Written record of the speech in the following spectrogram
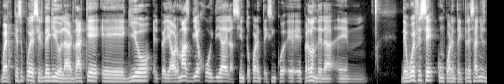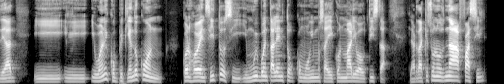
bueno, ¿qué se puede decir de Guido? La verdad que eh, Guido, el peleador más viejo hoy día de las 145, eh, perdón, de la em, de UFC, con 43 años de edad y, bueno, y compitiendo con, con jovencitos y, muy buen talento, como vimos ahí con Mario Bautista. La verdad que eso no es nada fácil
